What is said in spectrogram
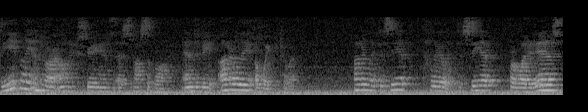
deeply into our own experience as possible and to be utterly awake to it. Utterly to see it clearly, to see it for what it is,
